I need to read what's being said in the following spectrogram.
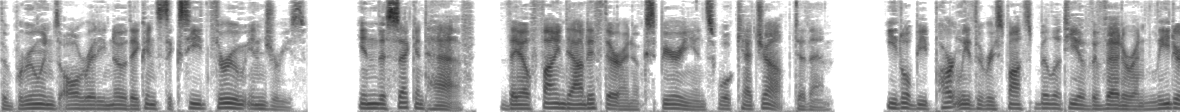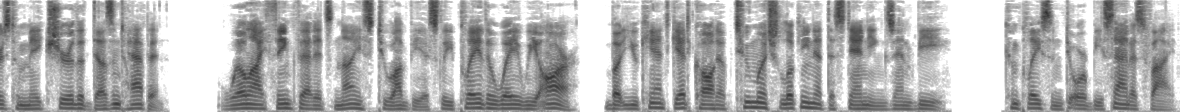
The Bruins already know they can succeed through injuries. In the second half, they'll find out if their inexperience will catch up to them. It'll be partly the responsibility of the veteran leaders to make sure that doesn't happen. Well I think that it's nice to obviously play the way we are, but you can't get caught up too much looking at the standings and be complacent or be satisfied,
